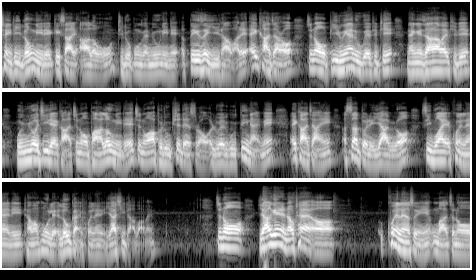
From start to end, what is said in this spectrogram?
ချိန်ထိလုပ်နေတဲ့ကိစ္စတွေအားလုံးကိုဒီလိုပုံစံမျိုးအနေနဲ့အသေးစိတ်ရေးထားပါတယ်အဲ့ခါကျတော့ကျွန်တော်ပြည်တွင်းရဲ့လူပဲဖြစ်ဖြစ်နိုင်ငံခြားသားပဲဖြစ်ဖြစ်ဝင်ပြီးတော့ကြည့်တဲ့အခါကျွန်တော်ဘာလုပ်နေတယ်ကျွန်တော်ကဘယ်သူဖြစ်တယ်ဆိုတော့အလွယ်တကူသိနိုင်မယ်အဲ့ခါကျရင်အဆက်အသွယ်တွေရပြီးတော့စီးပွားရေးအခွင့်အလမ်းတွေဒါမှမဟုတ်လေအလုပ်ကိုင်အခွင့်အလမ်းတွေရရှိတာပါမယ် ကျွန်တော်ရခဲ့တဲ့နောက်ထပ်အာအခွင့်အလန်းဆိုရင်ဥမာကျွန်တော်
